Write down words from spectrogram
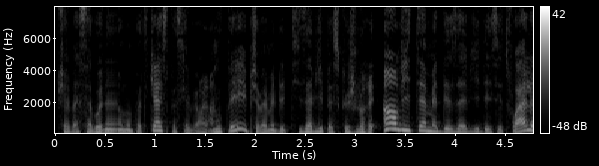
Puis elle va s'abonner à mon podcast parce qu'elle veut rien louper. Et puis elle va mettre des petits avis parce que je l'aurais invité à mettre des avis et des étoiles.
